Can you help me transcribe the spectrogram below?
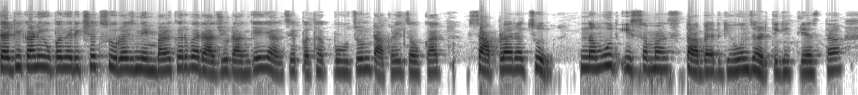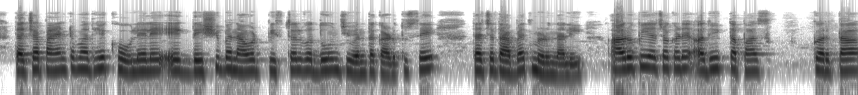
त्या ठिकाणी उपनिरीक्षक सूरज निंबाळकर व राजू डांगे यांचे पथक पोहोचून टाकळी चौकात सापळा रचून नमूद इसमास ताब्यात घेऊन झडती घेतली असता त्याच्या पॅन्टमध्ये खोवलेले एक देशी बनावट पिस्टल व दोन जिवंत काडतुसे त्याच्या ताब्यात मिळून आली. आरोपी याच्याकडे अधिक तपास करता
